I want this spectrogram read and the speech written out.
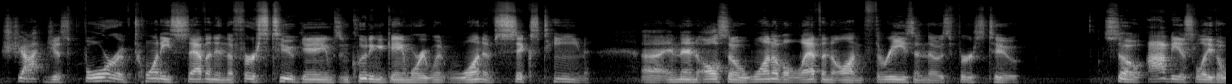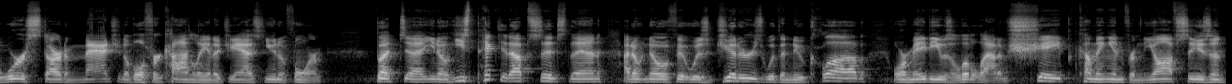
Shot just 4 of 27 in the first two games, including a game where he went 1 of 16. Uh, and then also 1 of 11 on threes in those first two. So, obviously, the worst start imaginable for Conley in a Jazz uniform. But, uh, you know, he's picked it up since then. I don't know if it was jitters with a new club, or maybe he was a little out of shape coming in from the offseason.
